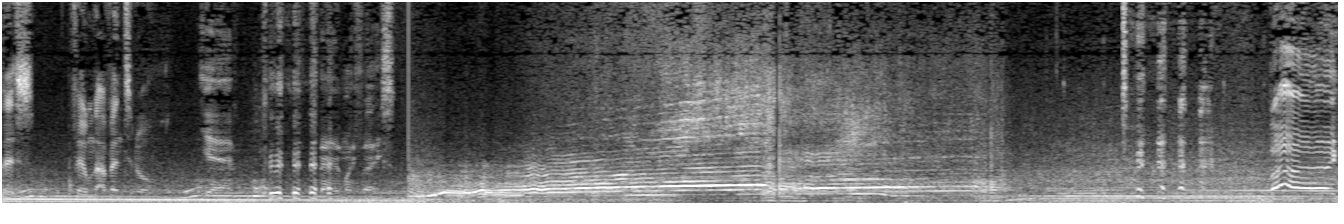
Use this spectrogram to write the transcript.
let's film that Aventador. yeah, better than my face. Bye!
